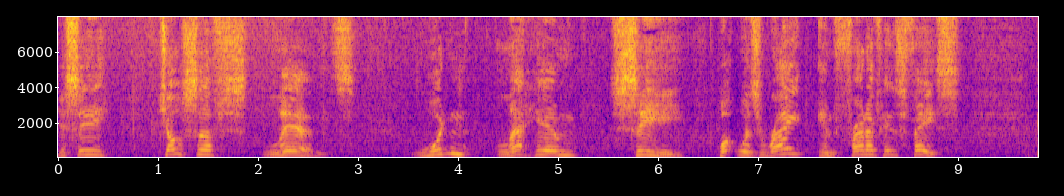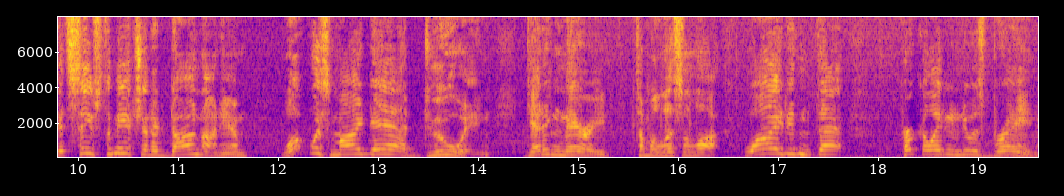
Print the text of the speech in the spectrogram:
You see, Joseph's lens wouldn't let him see what was right in front of his face. It seems to me it should have dawned on him what was my dad doing getting married to Melissa Lott? Why didn't that percolated into his brain.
